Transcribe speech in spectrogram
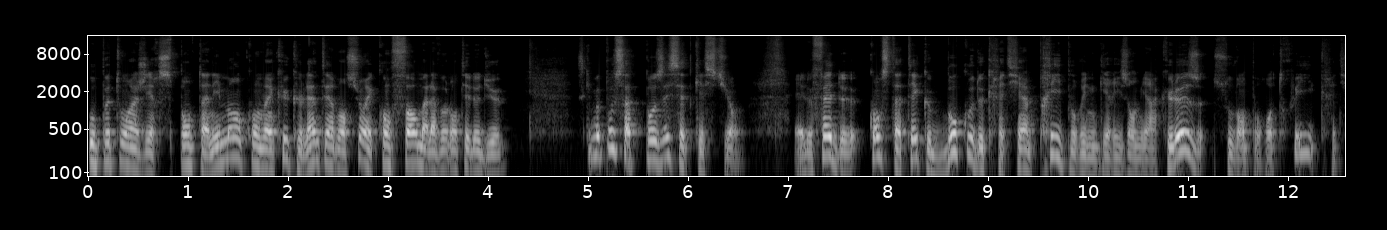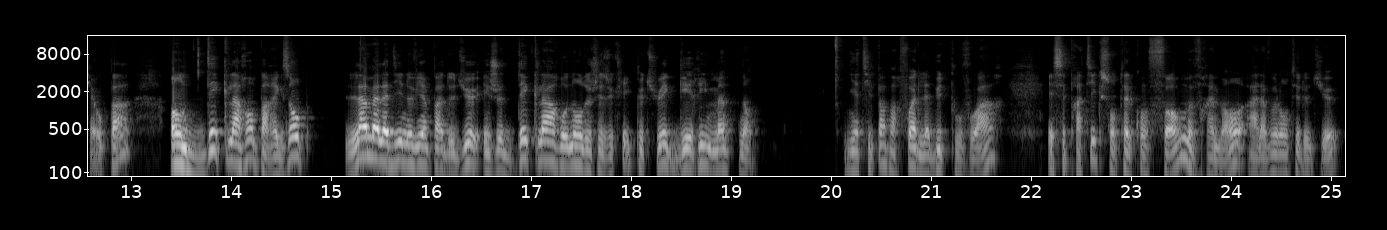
ou peut-on agir spontanément, convaincu que l'intervention est conforme à la volonté de Dieu? Ce qui me pousse à poser cette question est le fait de constater que beaucoup de chrétiens prient pour une guérison miraculeuse, souvent pour autrui, chrétien ou pas, en déclarant par exemple La maladie ne vient pas de Dieu et je déclare au nom de Jésus-Christ que tu es guéri maintenant. N'y a-t-il pas parfois de l'abus de pouvoir Et ces pratiques sont-elles conformes vraiment à la volonté de Dieu?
